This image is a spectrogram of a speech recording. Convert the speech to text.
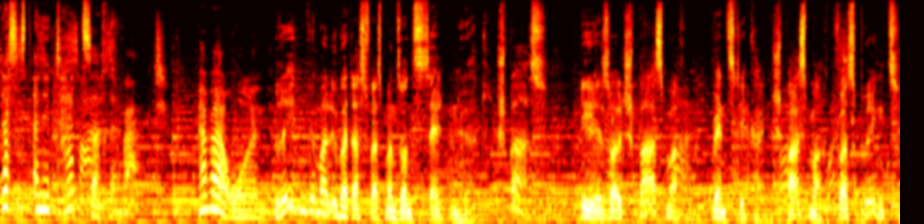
Das ist eine Tatsache. Reden wir mal über das, was man sonst selten hört. Spaß. Ehe soll Spaß machen. Wenn es dir keinen Spaß macht, was bringt's?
